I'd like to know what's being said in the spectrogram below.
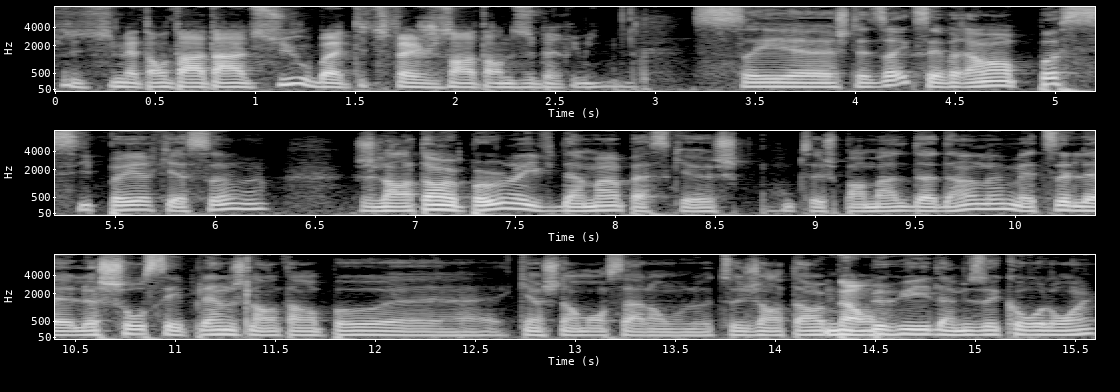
tu, tu, mettons, t'entends-tu ou ben tu fais juste entendre du bruit? C'est, euh, je te dirais que c'est vraiment pas si pire que ça. là. Je l'entends un peu, là, évidemment, parce que je, je suis pas mal dedans, là, mais tu sais, le, le show c'est plein, je l'entends pas euh, quand je suis dans mon salon. J'entends un peu de bruit, de la musique au loin,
